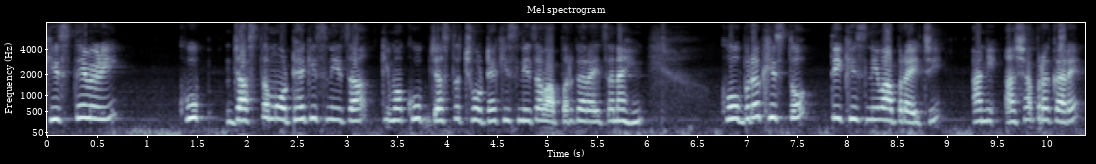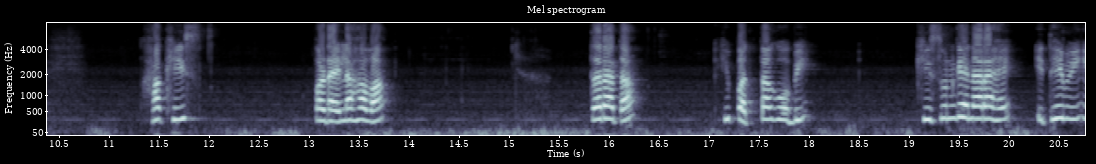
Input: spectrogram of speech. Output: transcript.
खिसतेवेळी खूप जास्त मोठ्या खिसणीचा किंवा खूप जास्त छोट्या खिसणीचा वापर करायचा नाही. खोबरं खिसतो ती खिसणी वापरायची आणि अशा प्रकारे हा खिस पडायला हवा. तर आता ही पत्तागोबी खिसून घेणार आहे. इथे मी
